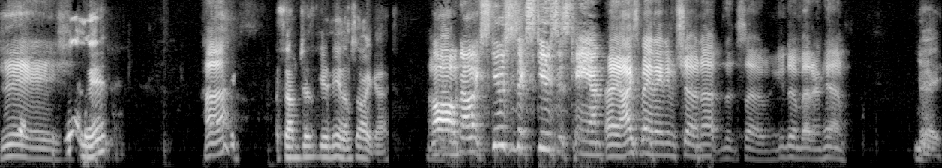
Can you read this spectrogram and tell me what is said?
Jeez. Yeah, man. Huh? So I'm just getting in. I'm sorry, guys. Oh no, excuses, excuses, Cam. Hey, Iceman ain't even showing up, so you're doing better than him. Yeah. Hey,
